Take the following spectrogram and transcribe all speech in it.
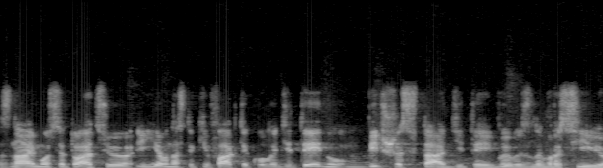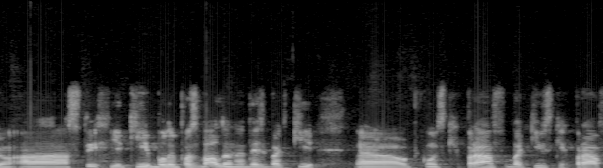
знаємо ситуацію, і є у нас такі факти, коли дітей ну більше ста дітей вивезли в Росію а з тих, які були позбавлені десь батьки опікунських прав, батьківських прав.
